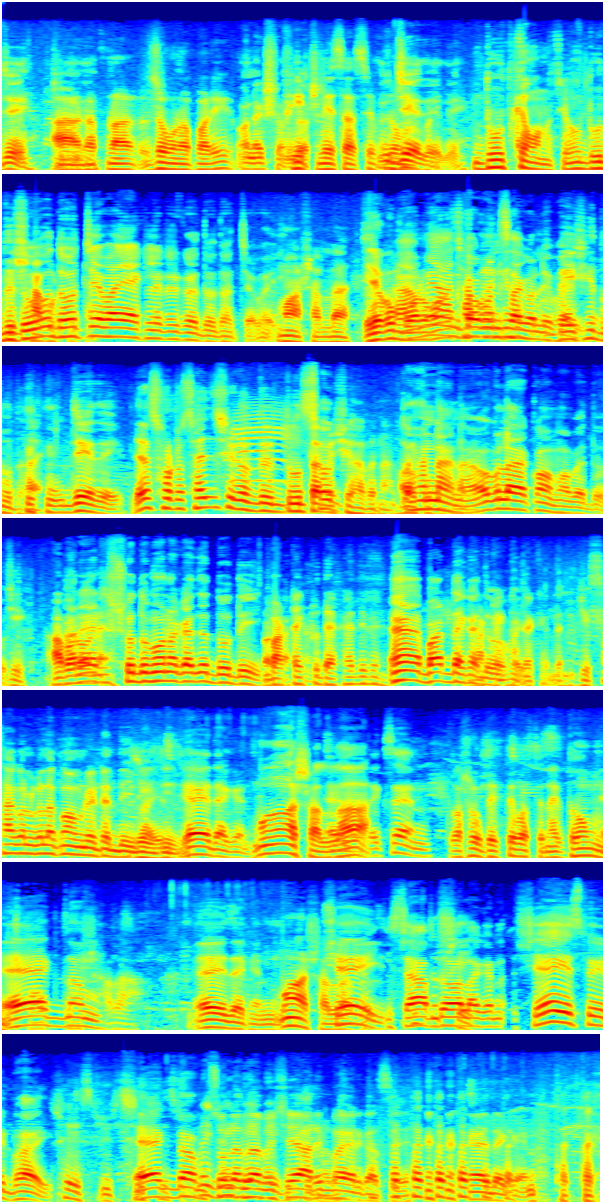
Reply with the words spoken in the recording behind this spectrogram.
জি। আর আপনার যমুনা পাড়ির অনেক সুন্দর। ফিটনেস আছে জি, জি। দুধ কেমন আছে এবং দুধের দুধ হচ্ছে ভাই এক লিটার করে দুধ হচ্ছে ভাই। মাশাআল্লাহ। এরকম বড় বড় ছাগল বেশি দুধ হয়। জি জি। যেটা ছোট সাইজ সেটা দুধ- দুধ বেশি হবে না হ্যাঁ, না না ওগুলা কম হবে দুধ। জি, আবার শুধু মনে করেন যে দুধই। বাটটা একটু দেখাই দিবেন? হ্যাঁ বাট দেখা বাটটা দেবো ভাই। দেখাই দেন ছাগলগুলা কম রেটে দিই ভাই। এই দেখেন। মাশাআল্লাহ। দেখছেন? দর্শক দেখতে পাচ্ছেন একদম একদম। এই দেখেন মাশাআল্লাহ। সেই চাপ দেওয়া লাগে না। সেই স্পিড ভাই। সেই স্পিড একদম চলে যাবে সে আরিফ ভাইয়ের কাছে। এই দেখেন। থাক থাক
